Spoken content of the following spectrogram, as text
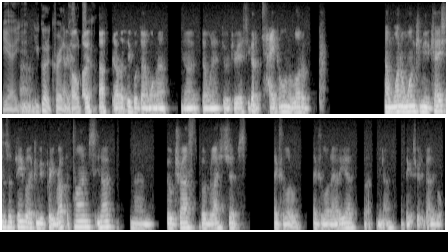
yeah you, Um, you got to create a culture stuff that other people don't want to, you know, don't want to have to address. You got to take on a lot of um, one-on-one communications with people. It can be pretty rough at times, you know. Um, build trust, build relationships. Takes a lot takes a lot out of you, but you know, I think it's really valuable.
